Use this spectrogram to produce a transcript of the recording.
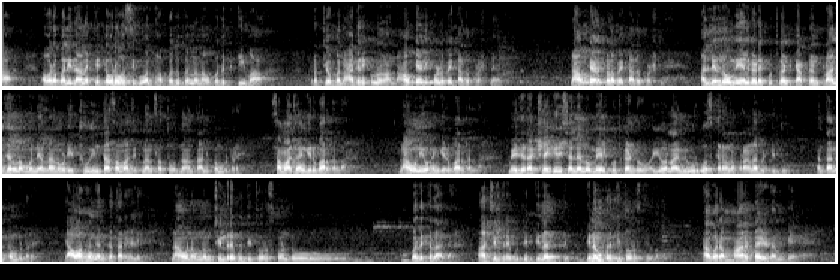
ಅವರ ಬಲಿದಾನಕ್ಕೆ ಗೌರವ ಸಿಗುವಂಥ ಬದುಕನ್ನು ನಾವು ಬದುಕ್ತೀವಾ? ಪ್ರತಿಯೊಬ್ಬ ನಾಗರಿಕನು ನಾವು ಕೇಳಿಕೊಳ್ಳಬೇಕಾದ ಪ್ರಶ್ನೆ ಅದು. ನಾವು ಕೇಳ್ಕೊಳ್ಬೇಕಾದ ಪ್ರಶ್ನೆ. ಅಲ್ಲೆಲ್ಲೋ ಮೇಲ್ಗಡೆ ಕೂತ್ಕೊಂಡು ಕ್ಯಾಪ್ಟನ್ ಪ್ರಾಂಜಲ್ ನಮ್ಮನ್ನೆಲ್ಲ ನೋಡಿ, ಥೂ, ಇಂಥ ಸಮಾಜಕ್ಕೆ ನಾನು ಸತ್ತೋದ್ನ ಅಂತ ಅನ್ಕೊಂಬಿಟ್ರೆ ಸಮಾಜ ಹಂಗಿರಬಾರ್ದಲ್ಲ? ನಾವು ನೀವು ಹಂಗಿರಬಾರ್ದಲ್ಲ? ಮೇಜರ್ ಅಕ್ಷಯ್ ಗಿರೀಶ್ ಅಲ್ಲೆಲ್ಲೋ ಮೇಲೆ ಕೂತ್ಕೊಂಡು, ಅಯ್ಯೋ, ನಾವು ಇವ್ರಿಗೋಸ್ಕರ ನಾವು ಪ್ರಾಣ ಬಿಟ್ಟಿದ್ದು ಅಂತ ಅನ್ಕೊಂಬಿಟ್ರೆ ಯಾವಾಗ ಹಂಗೆ ಅನ್ಕೋತಾರೆ ಹೇಳಿ? ನಾವು ನಮ್ಮ ನಮ್ಮ ಚಿಲ್ಲರೆ ಬುದ್ಧಿ ತೋರಿಸ್ಕೊಂಡು ಬದುಕಿದಾಗ ಆ ಚಿಲ್ಲರೆ ಬುದ್ಧಿ ದಿನ ದಿನಂಪ್ರತಿ ತೋರಿಸ್ತೀವಿ ನಾವು. ಅವರ ಮಾರ್ಟೈಡಮ್ಗೆ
